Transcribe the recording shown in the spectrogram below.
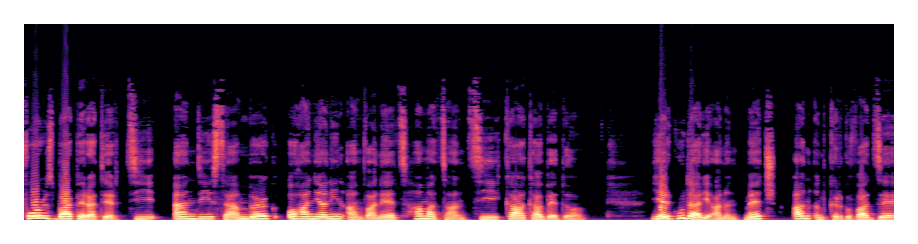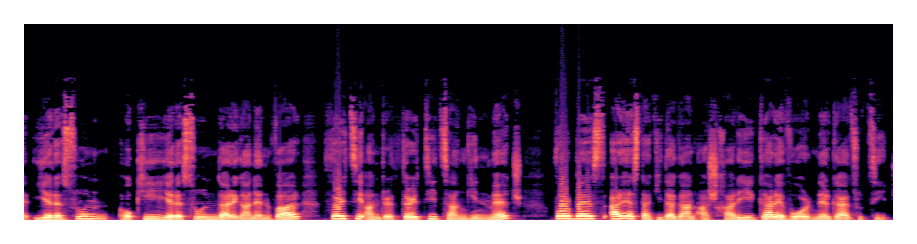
Forbes բարբերաթերթի Andy Samberg Օհանյանին անվանեց համացանցի քաղաքաբեդը։ Երկու տարի անընդմեջ ան ընդգրկված է 30 հոգի 30 տարեկանեն վար 30 under 30 ցանգին մեջ, որբես արհեստագիտական աշխարհի կարևոր ներկայացուցիչ։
